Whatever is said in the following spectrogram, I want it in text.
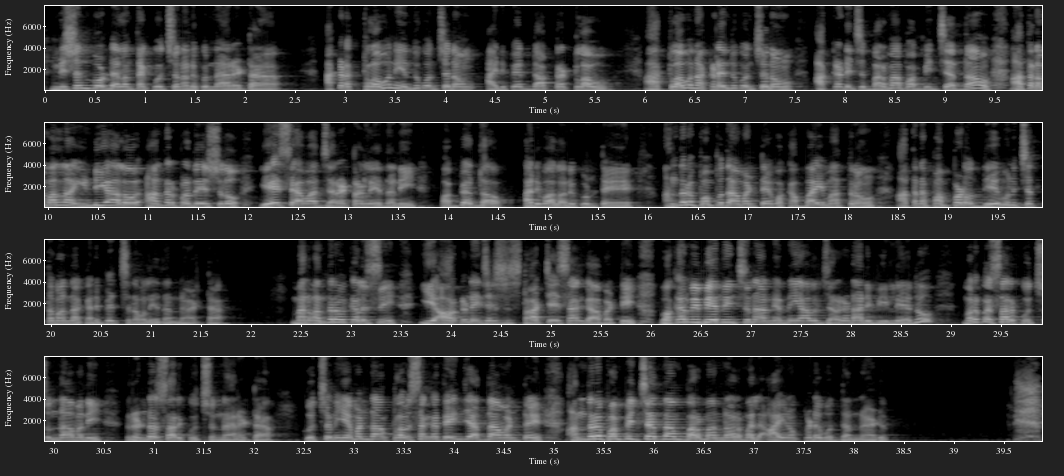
మిషన్ బోర్డులంతా కూర్చొని అనుకున్నారట అక్కడ క్లవ్ని ఎందుకు ఉంచడం? ఆయన పేరు డాక్టర్ క్లవ్. ఆ క్లవ్ను అక్కడ ఎందుకు ఉంచడం అక్కడి నుంచి బర్మా పంపించేద్దాం. అతని వల్ల ఇండియాలో ఆంధ్రప్రదేశ్లో ఏ సేవ జరగటం లేదని పంపేద్దాం అని వాళ్ళు అనుకుంటే అందరూ పంపుదామంటే ఒక అబ్బాయి మాత్రం అతను పంపడం దేవుని చిత్తమని నాకు అనిపించడం లేదన్నట్ట మనం అందరం కలిసి ఈ ఆర్గనైజేషన్ స్టార్ట్ చేశాం కాబట్టి ఒకరు విభేదించిన నిర్ణయాలు జరగడానికి వీల్లేదు. మరొకసారి కూర్చుందామని రెండోసారి కూర్చున్నారట. కూర్చొని ఏమంటాం క్లబ్ సంగతి ఏం చేద్దామంటే అందరూ పంపించేద్దాం బర్మ అన్నారు. మళ్ళీ ఆయన ఒక్కడే వద్దన్నాడు.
